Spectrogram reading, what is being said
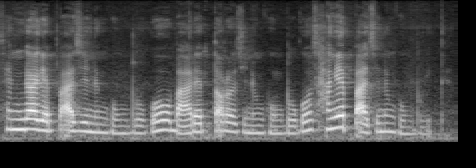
생각에 빠지는 공부고 말에 떨어지는 공부고 상에 빠지는 공부이기 때문에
